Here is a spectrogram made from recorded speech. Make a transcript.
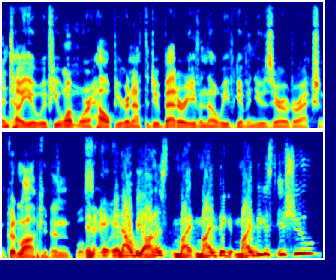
and tell you if you want more help, you're going to have to do better, even though we've given you zero direction. Good luck, and we'll and later. and I'll be honest, my my big my biggest issue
